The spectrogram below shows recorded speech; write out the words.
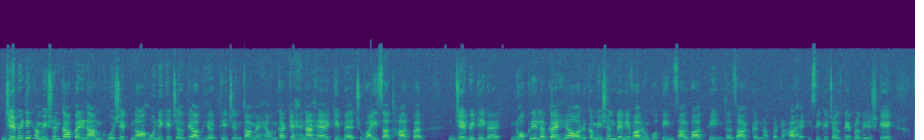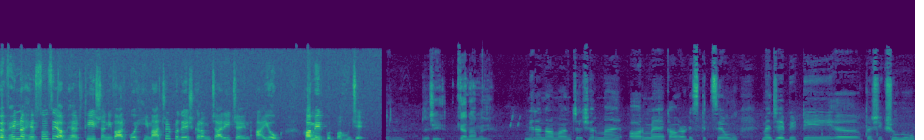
जेबीटी कमीशन का परिणाम घोषित न होने के चलते अभ्यर्थी चिंता में है। उनका कहना है कि बैच वाइज आधार पर जेबीटी गए नौकरी लग गए हैं और कमीशन देने वालों को तीन साल बाद भी इंतज़ार करना पड़ रहा है। इसी के चलते प्रदेश के विभिन्न हिस्सों से अभ्यर्थी शनिवार को हिमाचल प्रदेश कर्मचारी चयन आयोग हमीरपुर पहुँचे। जी क्या नाम है जी? मेरा नाम आंचल शर्मा है और मैं कांगड़ा डिस्ट्रिक्ट से हूँ। मैं जेबीटी प्रशिक्षु हूँ।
